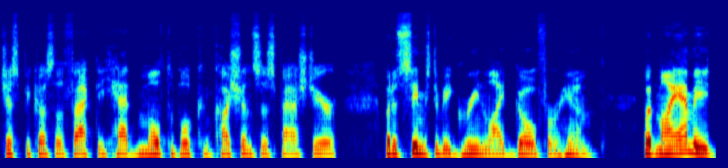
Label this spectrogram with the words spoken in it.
just because of the fact he had multiple concussions this past year. But it seems to be green light go for him. But Miami,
